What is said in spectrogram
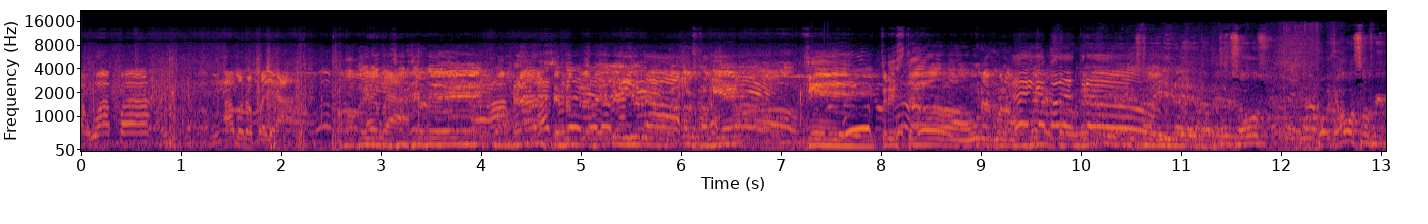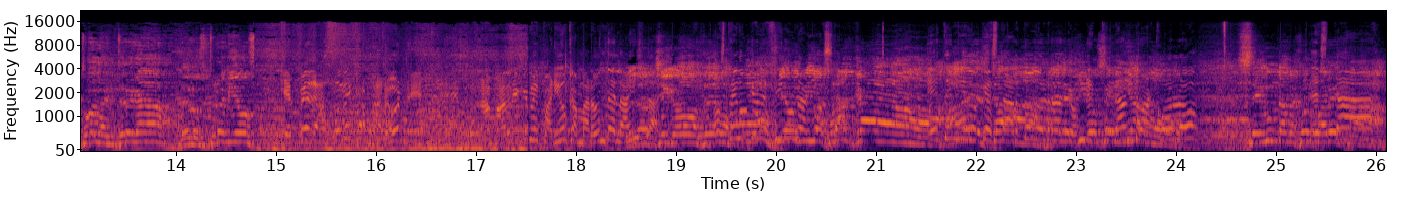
Guapa. Vámonos para allá. Vamos a pedir la presencia de Juan Blas, en nombre de L. Hierro Carlos también, que presta una colaboración extraordinaria. De Tartesos, porque vamos a efectuar la entrega de los premios. ¡Qué pedazo de camarón, eh! La madre que me parió, camarón de la isla. Los chicos de Os tengo que decir una cosa. He tenido que estar todo el rato esperando a. Colo. Segunda mejor pareja.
